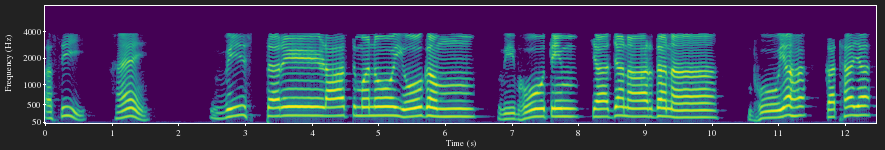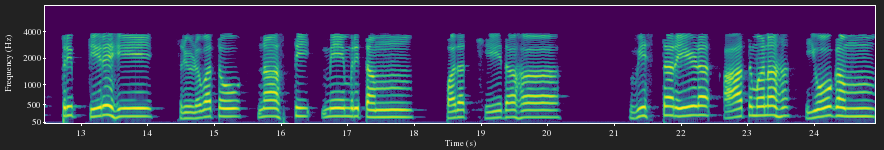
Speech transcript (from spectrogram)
असी हैं। विस्तरेणात्मनो योगम विभूतिम च जनार्दन। भूय कथय तृप्तिर्हि शृण्वतो नास्ति मे मृतम्। पदच्छेदः। विस्तरेण आत्मनः योगं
